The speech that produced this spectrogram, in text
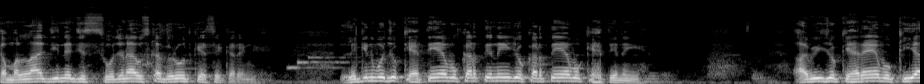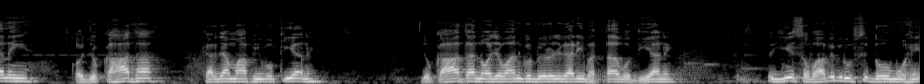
कमलनाथ जी ने जिस सोचना है उसका विरोध कैसे करेंगे? लेकिन वो जो कहते हैं, वो करते नहीं, जो करते हैं, वो कहते नहीं हैं। अभी जो कह रहे हैं, वो किया नहीं है। और जो कहा था, कर्जा माफ़ी वो किया नहीं। जो कहा था, नौजवान को बेरोजगारी भत्ता वो दिया नहीं। तो ये स्वाभाविक रूप से दो मुहें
